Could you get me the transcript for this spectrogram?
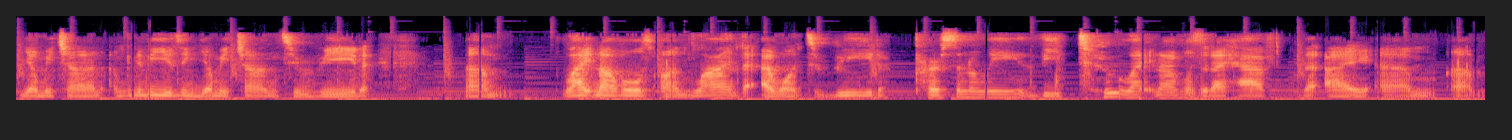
Yomi-chan. I'm going to be using Yomi-chan to read um, light novels online that I want to read personally. The two light novels that I have that I am um,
